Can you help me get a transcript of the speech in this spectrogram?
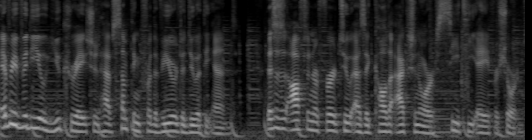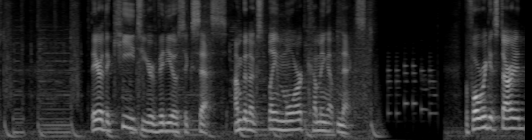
Every video you create should have something for the viewer to do at the end. This is often referred to as a call to action or CTA for short. They are the key to your video success. I'm going to explain more coming up next. Before we get started,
